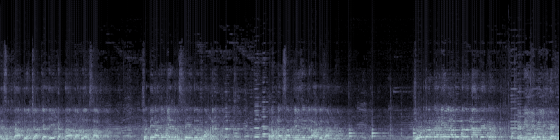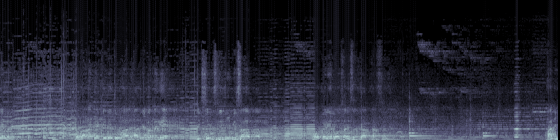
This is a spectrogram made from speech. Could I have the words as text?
ਸਾਡੇ ਸਤਿਕਾਰ ਦੇ ਚਾਚਾ ਜੀ, ਕਰਤਾਰ ਰਮਲਾ ਸਾਹਿਬ। ਸਿੱਧੇ ਆ ਜੀ ਇੱਧਰ ਸਟੇਜ ਦੇ ਸਾਹਮਣੇ। ਰਮਲਾ ਸਾਹਿਬ ਪਲੀਜ਼ ਇੱਧਰ ਆ ਕੇ ਸਾਹਮਣੇ। ਜ਼ੋਰਦਾਰ ਤਾੜੀਆਂ ਲਾ ਦਿਓ ਉਹਨਾਂ ਦੇ ਨਾਂ ਤੇ ਇੱਕ। ਇਹ ਵੀ ਲਿਵਿੰਗ ਲੈਜੈਂਡ ਨੇ। ਦੁਬਾਰਾ ਜੇ ਕਿਤੇ ਹਾਜ਼ਰੀ ਭਰਨਗੇ, ਜਗਸੀਰ ਸਿੰਘ ਬੀਬੀ ਸਾਹਿਬ ਹੋਰ ਮੇਰੇ ਬਹੁਤ ਸਾਰੇ ਸਤਿਕਾਰਦਾਰ ਸਨ ਹਾਂਜੀ।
